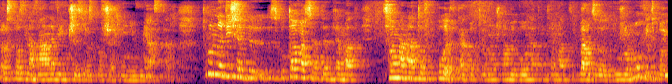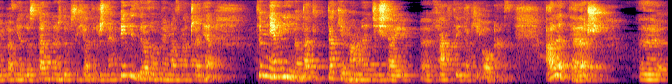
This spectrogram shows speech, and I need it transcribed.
rozpoznawane, większe jest rozpowszechnienie w miastach. Trudno dzisiaj dyskutować na ten temat, co ma na to wpływ, tak? Bo to można by było na ten temat bardzo dużo mówić, bo i pewnie dostępność do psychiatrycznej opieki zdrowotnej ma znaczenie. Tym niemniej, no tak, takie mamy dzisiaj e, fakty i taki obraz. Ale też y,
